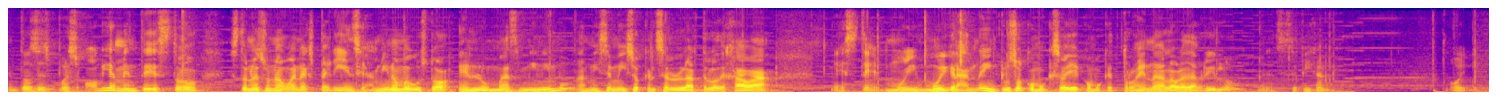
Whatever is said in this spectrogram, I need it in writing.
Entonces, pues obviamente esto, esto no es una buena experiencia. A mí no me gustó en lo más mínimo. A mí se me hizo que el celular te lo dejaba este, muy, muy grande. Incluso como que se oye como que truena a la hora de abrirlo. Si se fijan. Oye.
